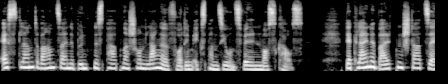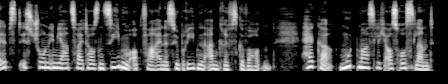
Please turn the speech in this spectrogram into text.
Estland warnt seine Bündnispartner schon lange vor dem Expansionswillen Moskaus. Der kleine Baltenstaat selbst ist schon im Jahr 2007 Opfer eines hybriden Angriffs geworden. Hacker, mutmaßlich aus Russland,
